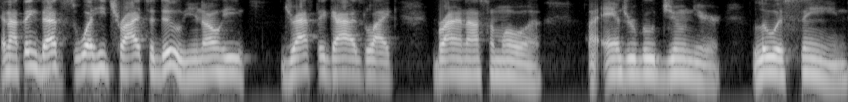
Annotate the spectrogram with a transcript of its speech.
And I think that's what he tried to do. You know, he drafted guys like Brian Asamoah, uh, Andrew Booth Jr., Lewis Cine,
